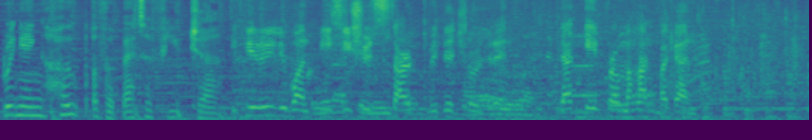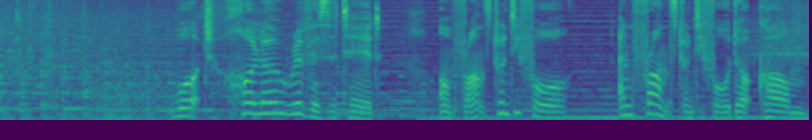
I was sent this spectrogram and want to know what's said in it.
bringing hope of a better future. If you really want peace, you should start with the children. That came from Mahatma Gandhi. Watch Jolo Revisited on France 24 and France24.com.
